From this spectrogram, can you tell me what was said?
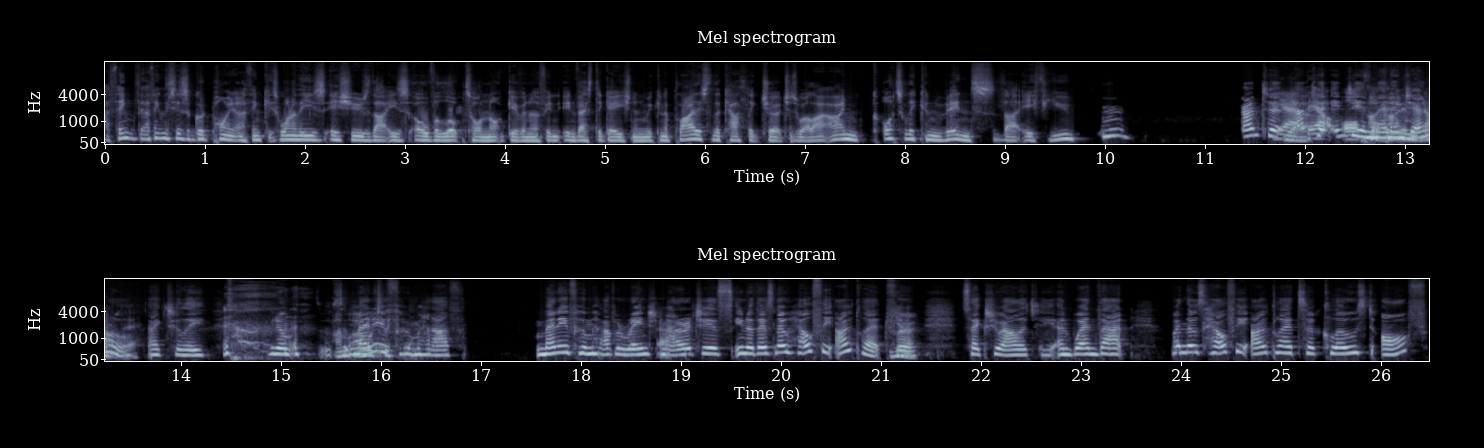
I think I think this is a good point. I think it's one of these issues that is overlooked or not given enough in investigation, and we can apply this to the Catholic Church as well. I, am utterly convinced that if you mm. and to, yeah, and to Indian men in general, actually, you know, I'm, many I'm of whom have many of whom have arranged yeah. marriages. You know, there's no healthy outlet for yeah. sexuality, and when that when those healthy outlets are closed off,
